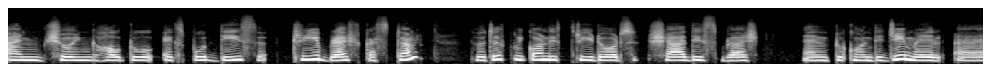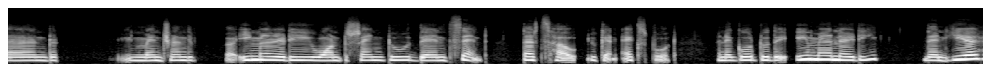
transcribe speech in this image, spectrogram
i'm showing how to export these three brush custom. So just click on these three dots share this brush and click on the gmail and mention the uh, email id you want to send to then send. That's how you can export. When i go to the email id then here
